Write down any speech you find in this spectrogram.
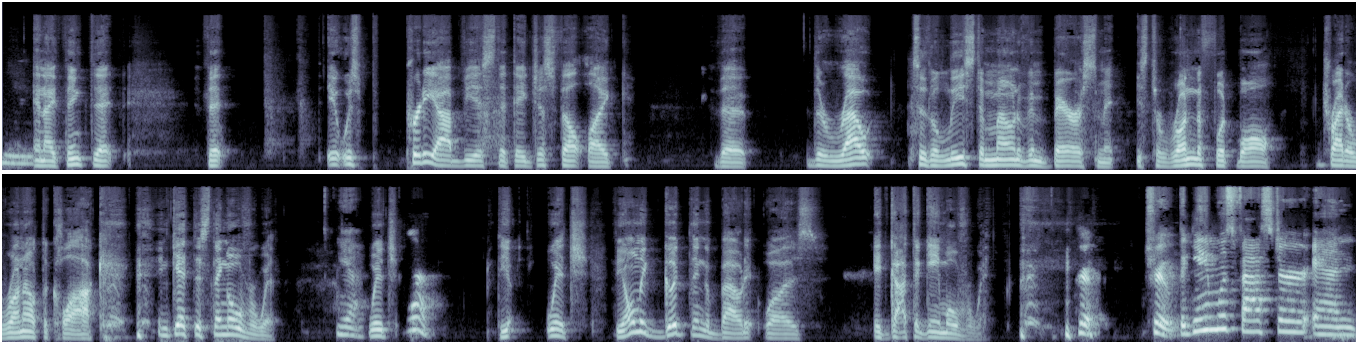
mm-hmm. and i think that that it was pretty obvious that they just felt like the the route to the least amount of embarrassment is to run the football, try to run out the clock, and get this thing over with. Yeah. Which yeah. the which the only good thing about it was it got the game over with. True. True. The game was faster, and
